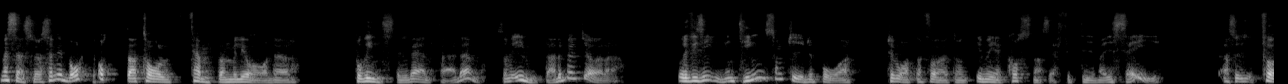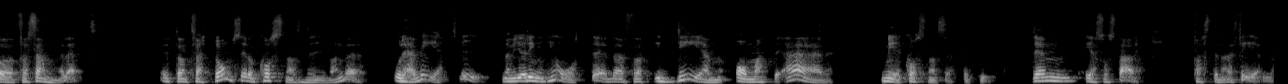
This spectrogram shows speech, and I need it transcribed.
Men sen slösar vi bort 8, 12, 15 miljarder på vinster i välfärden som vi inte hade behövt göra. Och det finns ingenting som tyder på att privata företag är mer kostnadseffektiva i sig, alltså för, för samhället. Utan tvärtom så är de kostnadsdrivande. Och det här vet vi, men vi gör ingenting åt det därför att idén om att det är mer kostnadseffektivt, den är så stark, fast den är fel.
